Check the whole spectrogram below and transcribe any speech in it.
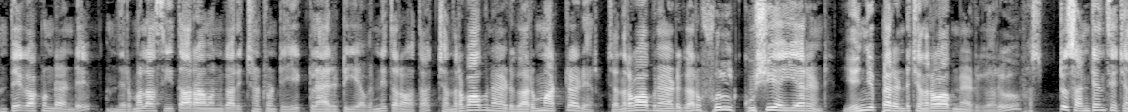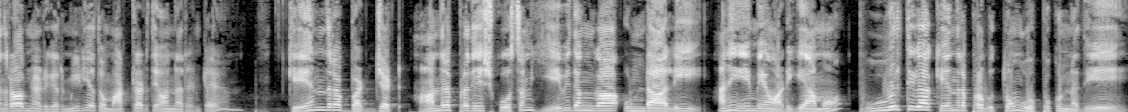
అంతేకాకుండా అండి నిర్మలా సీతారామన్ గారు ఇచ్చినటువంటి క్లారిటీ అవన్నీ తర్వాత చంద్రబాబు నాయుడు గారు మాట్లాడారు. చంద్రబాబు నాయుడు గారు ఫుల్ ఖుషి అయ్యారండి. ఏం చెప్పారంటే చంద్రబాబు నాయుడు గారు ఫస్ట్ సెంటెన్సే చంద్రబాబు నాయుడు గారు మీడియాతో మాట్లాడితే ఏమన్నారంటే కేంద్ర బడ్జెట్ ఆంధ్రప్రదేశ్ కోసం ఏ విధంగా ఉండాలి అని మేము అడిగామో పూర్తిగా కేంద్ర ప్రభుత్వం ఒప్పుకున్నది.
